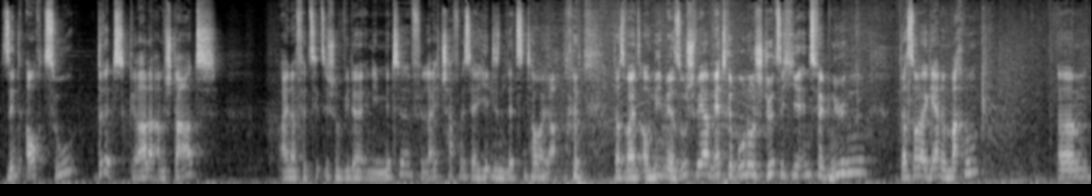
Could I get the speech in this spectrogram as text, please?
Sind auch zu dritt gerade am Start. Einer verzieht sich schon wieder in die Mitte. Vielleicht schaffen wir es ja hier, diesen letzten Tower. Ja, das war jetzt auch nicht mehr so schwer. Metre Bono stürzt sich hier ins Vergnügen. Das soll er gerne machen. Ähm,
